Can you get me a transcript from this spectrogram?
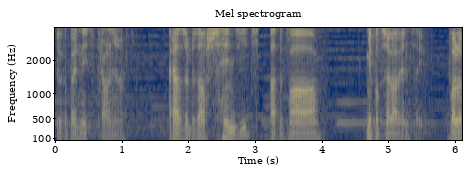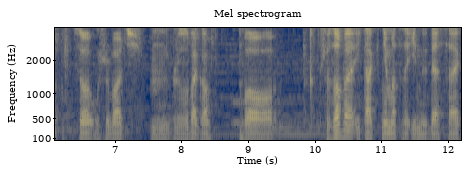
tylko po jednej stronie. Raz, żeby zaoszczędzić, a dwa... Nie potrzeba więcej. Wolę póki co używać mm, brzozowego, bo brzozowe i tak nie ma tutaj innych desek,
